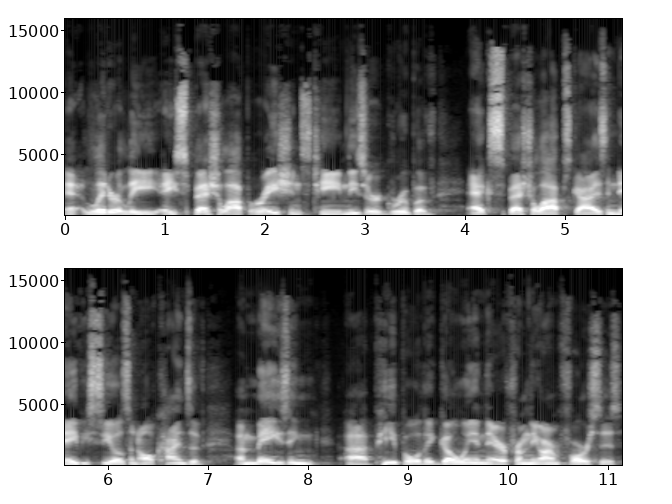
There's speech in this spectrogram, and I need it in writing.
uh, literally a special operations team. These are a group of ex special ops guys and Navy SEALs and all kinds of amazing uh, people that go in there from the armed forces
